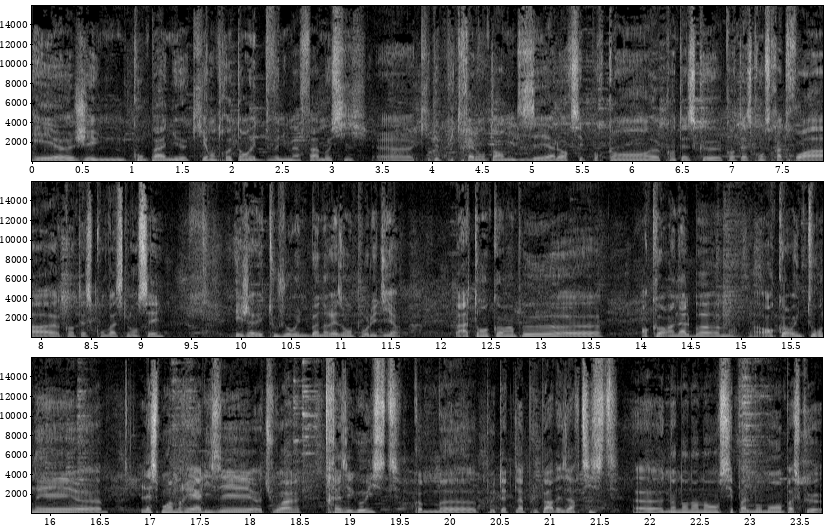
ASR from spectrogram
Et euh, j'ai une compagne qui entre-temps est devenue ma femme aussi, euh, qui depuis très longtemps me disait alors c'est pour quand, euh, quand est-ce qu'on sera trois, quand est-ce qu'on va se lancer? Et j'avais toujours une bonne raison pour lui dire bah, attends encore un peu, encore un album, encore une tournée, laisse-moi me réaliser, tu vois, très égoïste comme peut-être la plupart des artistes. non non non non, c'est pas le moment parce que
